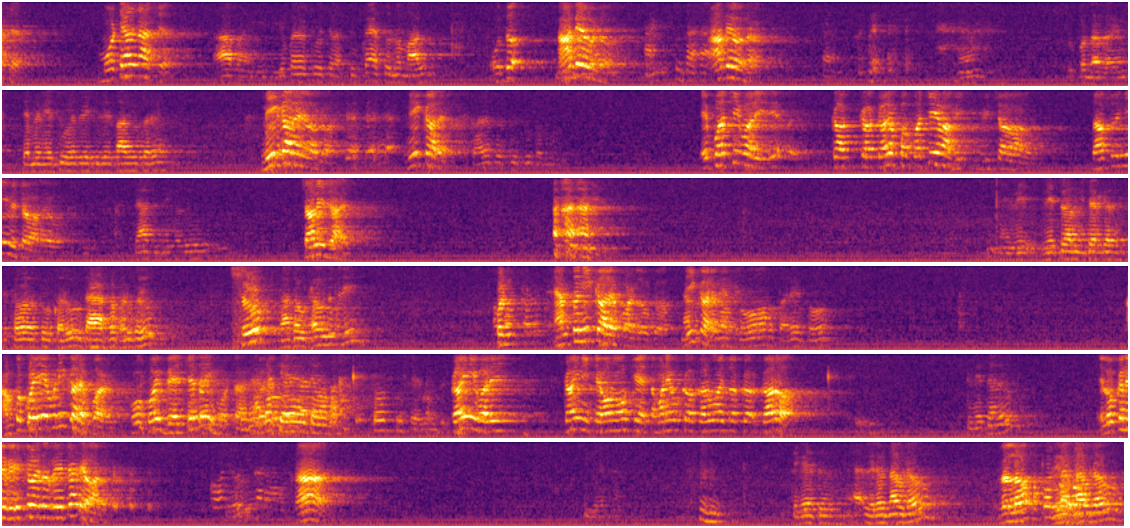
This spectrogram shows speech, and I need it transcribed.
છે. છે. હા પણ બીજો કયો સ્ટોર ચલાવે? તું કયા સ્ટોર નો માલ? ઓ તો આ દેવનો આ હે? તેમને વેચવું હોય તો વેચી દે સારું કરે. નહીં કરે એ નહીં કરે કરે તો શું શું કરવું? એ પછી વળી કરે પછી એવા વિચારવાનું. ત્યાં સુધી નહીં વિચારવાનું એવું. ત્યાં સુધી બધું ચાલી જાય. વેચવાનો વિચાર કરે તું કરું તારા આખો ખરું કહ્યું? શું? હાથો ઉઠાવું છું પછી. એમ તો નહીં કરે પણ લોકો. નહીં કરે તો કરે તો. આમ તો કોઈ એવું નહીં કરે પણ. કોઈ વેચે તો નહીં મોટા? કઈ નહીં વળી. કઈ નહીં કેવાનું ઓકે તમારે એવું કરવું હોય તો કરો. દેવું એ લોકોને વેચવું હોય તો વેચા દેવાનું. હા. તે કહે તું વિરોધ ના ઉઠાવું વિરોધ ના ઉઠાવું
